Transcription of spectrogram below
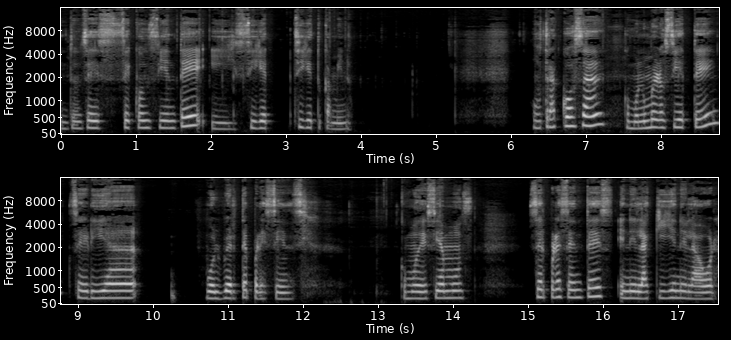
Entonces, sé consciente y sigue, sigue tu camino. Otra cosa, como número siete, sería volverte presencia. Como decíamos, ser presentes en el aquí y en el ahora.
